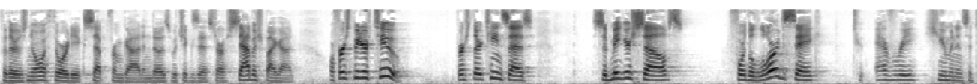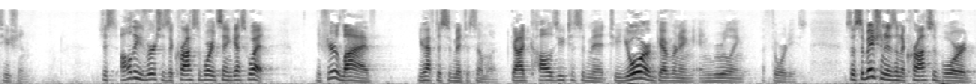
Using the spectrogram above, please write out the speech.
for there is no authority except from God, and those which exist are established by God. Or 1 Peter 2, verse 13 says, Submit yourselves for the Lord's sake to every human institution. Just all these verses across the board saying, guess what? If you're alive, you have to submit to someone. God calls you to submit to your governing and ruling authorities. So submission is an across the board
